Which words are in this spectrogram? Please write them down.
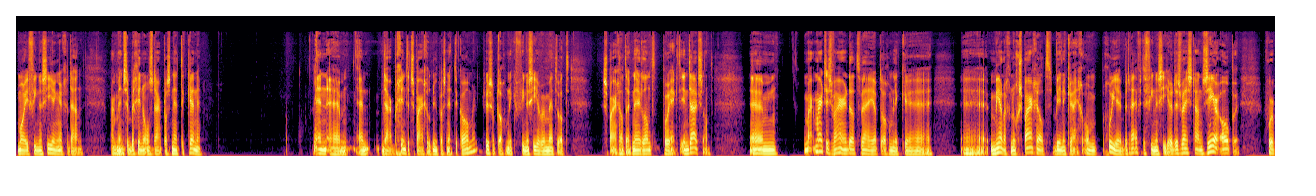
mooie financieringen gedaan. Maar mensen beginnen ons daar pas net te kennen. En, ehm, en daar begint het spaargeld nu pas net te komen. Dus op het ogenblik financieren we met wat spaargeld uit Nederland... projecten in Duitsland. Ehm, maar, het is waar dat wij op het ogenblik... eh, eh, meer dan genoeg spaargeld binnenkrijgen... om goede bedrijven te financieren. Dus wij staan zeer open voor,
